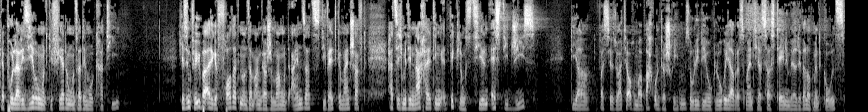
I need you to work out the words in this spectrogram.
der Polarisierung und Gefährdung unserer Demokratie. Hier sind wir überall gefordert in unserem Engagement und Einsatz. Die Weltgemeinschaft hat sich mit den nachhaltigen Entwicklungszielen SDGs, die ja, was ja, so hat ja auch immer Bach unterschrieben, Soli Deo Gloria, aber das meint ja Sustainable Development Goals,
